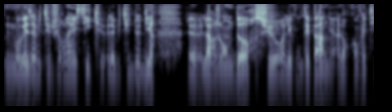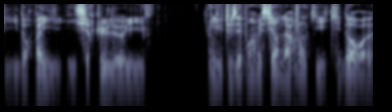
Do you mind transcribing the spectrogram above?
une, mauvaise habitude journalistique, l'habitude de dire l'argent dort sur les comptes épargne, alors qu'en fait, il, dort pas, il, il circule, il, il est utilisé pour investir de l'argent qui, qui dort. Euh,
